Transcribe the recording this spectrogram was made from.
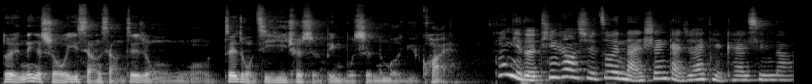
对，那个时候一想想，这种这种记忆确实并不是那么愉快。但你的听上去，作为男生感觉还挺开心的。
